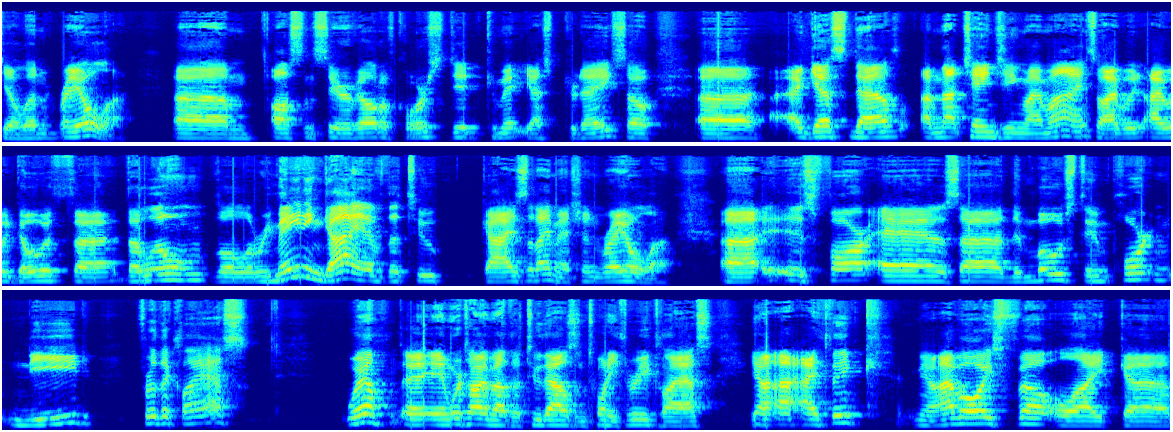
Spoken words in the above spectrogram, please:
Dylan Raiola. Um, Austin Siereveld, of course, did commit yesterday. So uh, I guess now I'm not changing my mind. So I would I would go with uh, the little the remaining guy of the two guys that I mentioned, Raiola. Uh, as far as uh, the most important need for the class, well, and we're talking about the 2023 class. Yeah, I, I think you know I've always felt like uh,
